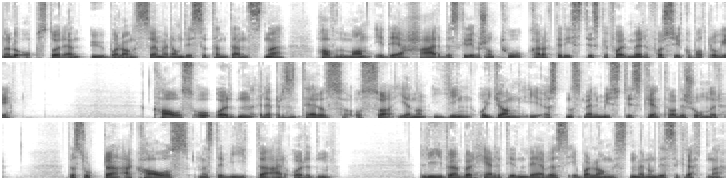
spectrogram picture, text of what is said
når det oppstår en ubalanse mellom disse tendensene, havner man i det jeg her beskriver som to karakteristiske former for psykopatologi. Kaos og orden representeres også gjennom yin og yang i Østens mer mystiske tradisjoner. Det sorte er kaos, mens det hvite er orden. Livet bør hele tiden leves i balansen mellom disse kreftene.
